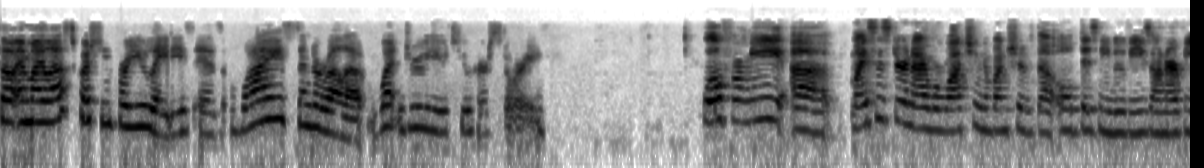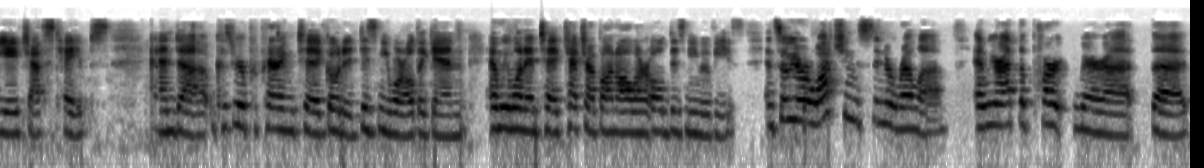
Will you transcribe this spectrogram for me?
So, and my last question for you ladies is why Cinderella? What drew you to her story? Well, for me, uh, my sister and I were watching a bunch of the old Disney movies on our VHS tapes, and because uh, we were preparing to go to Disney World again, and we wanted to catch up on all our old Disney movies, and so we were watching Cinderella, and we were at the part where uh, the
